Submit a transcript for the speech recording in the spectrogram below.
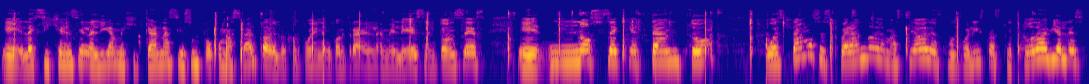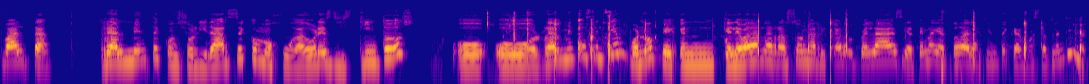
Eh, la exigencia en la Liga Mexicana sí es un poco más alta de lo que pueden encontrar en la MLS. Entonces, eh, no sé qué tanto o estamos esperando demasiado de futbolistas que todavía les falta realmente consolidarse como jugadores distintos o, o realmente es el tiempo, ¿no? Que, que, que, le va a dar la razón a Ricardo Peláez y a Tena y a toda la gente que armó esta plantilla.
